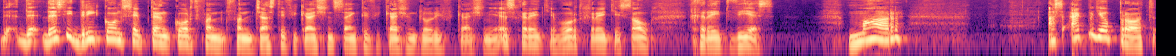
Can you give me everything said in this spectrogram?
dis die drie konsepte in kort van van justification, sanctification, glorification. Jy is gered, jy word gered, jy sal gered wees. Maar As ek met jou praat,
